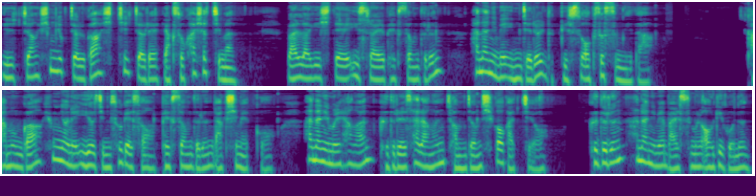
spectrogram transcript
1장 16절과 17절에 약속하셨지만 말라기 시대의 이스라엘 백성들은 하나님의 임재를 느낄 수 없었습니다. 가뭄과 흉년의 이어짐 속에서 백성들은 낙심했고 하나님을 향한 그들의 사랑은 점점 식어갔지요. 그들은 하나님의 말씀을 어기고는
